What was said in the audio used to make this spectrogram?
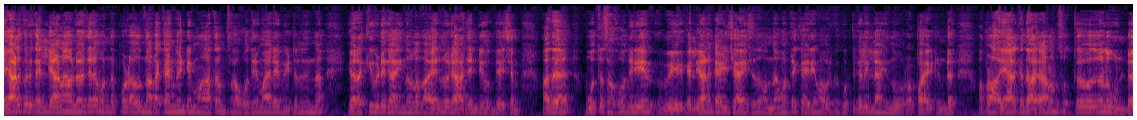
അയാൾക്കൊരു കല്യാണാലോചന വന്നപ്പോൾ അത് നടക്കാൻ വേണ്ടി മാത്രം സഹോദരിമാരെ വീട്ടിൽ നിന്ന് ഇറക്കി വിടുക എന്നുള്ളതായിരുന്നു രാജന്റെ ഉദ്ദേശം. അത് മൂത്ത സഹോദരിയെ കല്യാണം കഴിച്ച് അയച്ചത് ഒന്നാമത്തെ കാര്യം അവർക്ക് കുട്ടികളില്ല എന്ന് ഉറപ്പായിട്ടുണ്ട്. അപ്പോൾ അയാൾക്ക് ധാരാളം സ്വത്തുവകകളും ഉണ്ട്.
